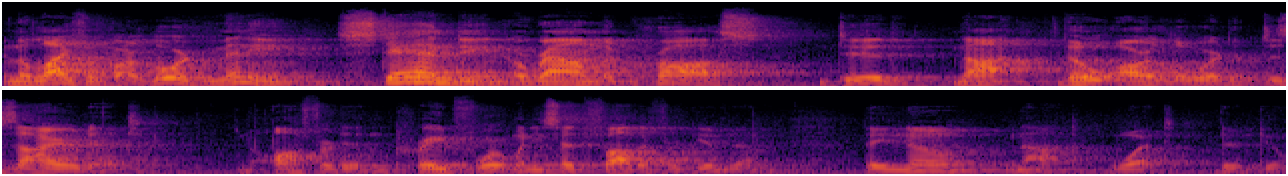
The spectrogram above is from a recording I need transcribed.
In the life of our Lord, many standing around the cross did not, though our Lord desired it and offered it and prayed for it when he said, Father, forgive them. They know not what they're doing.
